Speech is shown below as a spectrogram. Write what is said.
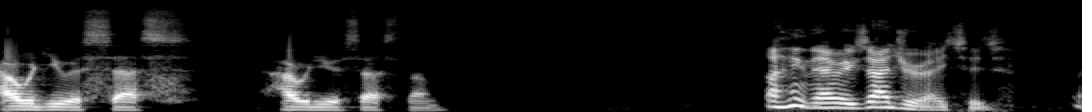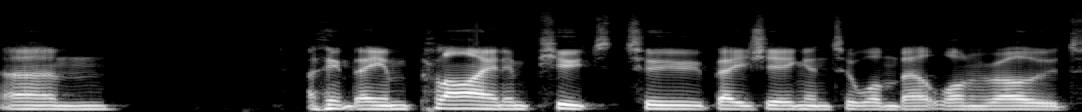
How would you assess? How would you assess them? I think they're exaggerated. Um, I think they imply and impute to Beijing and to One Belt, One Road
